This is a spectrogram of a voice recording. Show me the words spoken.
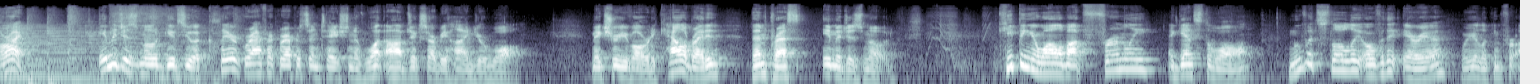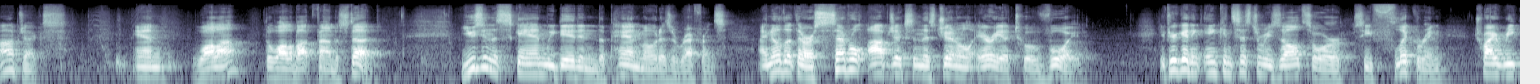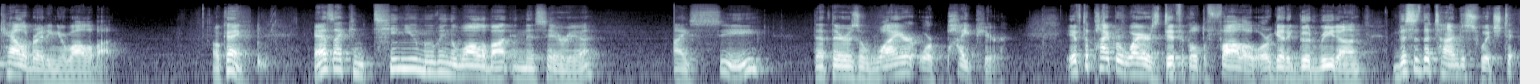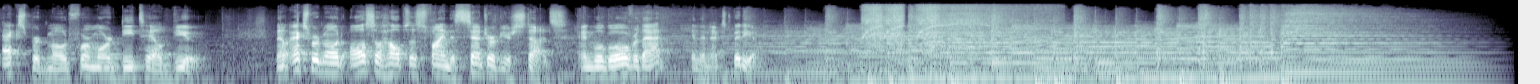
All right, Images mode gives you a clear graphic representation of what objects are behind your wall. Make sure you've already calibrated, then press Images mode. Keeping your Walabot firmly against the wall, move it slowly over the area where you're looking for objects. And voila, the Walabot found a stud. Using the scan we did in the pan mode as a reference, I know that there are several objects in this general area to avoid. If you're getting inconsistent results or see flickering, try recalibrating your Walabot. Okay, as I continue moving the Walabot in this area, I see that there is a wire or pipe here. If the pipe or wire is difficult to follow or get a good read on, this is the time to switch to expert mode for a more detailed view. Now expert mode also helps us find the center of your studs, and we'll go over that in the next video.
